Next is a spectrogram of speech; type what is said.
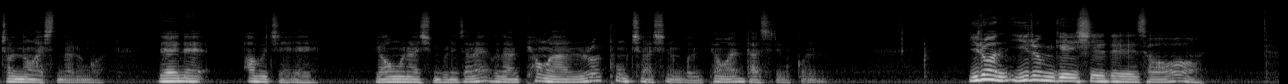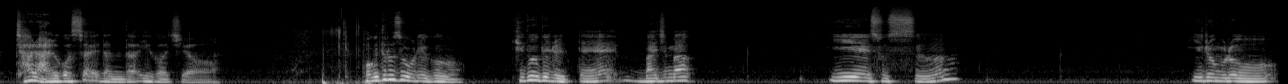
전능하신다는 것. 내내 아버지의 영원하신 분이잖아요. 그 다음 평안으로 통치하시는 분, 평안 다스림꾼. 이런 이름 계시에 대해서 잘 알고 써야 된다 이거죠. 거기 들어서 우리 그 기도 드릴 때 마지막 이예수스 이름으로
